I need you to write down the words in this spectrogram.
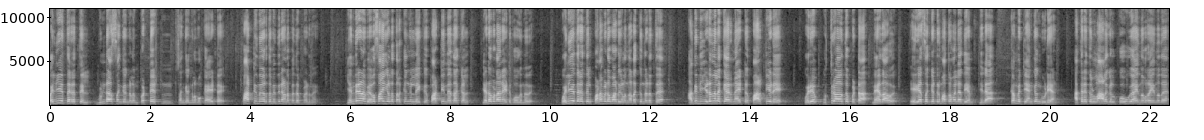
വലിയ തരത്തിൽ ഗുണ്ടാ സംഘങ്ങളും കൊട്ടേഷൻ സംഘങ്ങളും ഒക്കെ ആയിട്ട് പാർട്ടി നേതൃത്വം എന്തിനാണ് ബന്ധപ്പെടുന്നത്? എന്തിനാണ് വ്യവസായികളുടെ തർക്കങ്ങളിലേക്ക് പാർട്ടി നേതാക്കൾ ഇടപെടാനായിട്ട് പോകുന്നത്? വലിയ തരത്തിൽ പണമിടപാടുകൾ നടക്കുന്നിടത്ത് അതിന്റെ ഇടനിലക്കാരനായിട്ട് പാർട്ടിയുടെ ഒരു ഉത്തരവാദിത്തപ്പെട്ട നേതാവ് ഏരിയ സെക്രട്ടറി മാത്രമല്ല അദ്ദേഹം ജില്ലാ കമ്മിറ്റി അംഗം കൂടിയാണ്. അത്തരത്തിലുള്ള ആളുകൾ പോവുക എന്ന് പറയുന്നത്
